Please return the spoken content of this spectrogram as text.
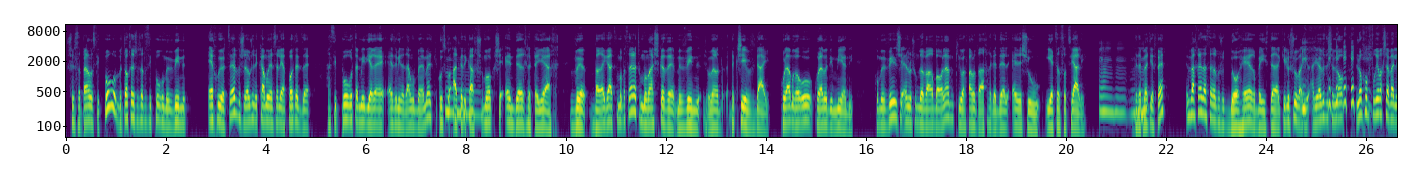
שמספר לנו סיפור, ותוך כדי שעושה את הסיפור הוא מבין איך הוא יוצא, ושלא משנה כמה הוא ינסה לייפות את זה, הסיפור תמיד יראה איזה מין אדם הוא באמת, כי קוסקו עד כדי כך Mm. שמוק שאין דרך לטייח. וברגע עצמו בסרט הוא ממש כזה מבין, הוא אומר, תקשיב, די, כולם ראו, כולם יודעים מי אני. הוא מבין שאין לו שום דבר בעולם, כי הוא אף פעם לא טרח לגדל איזשהו יצר סוציאלי. וזה באמת יפה. ואחרי זה הסרט פשוט דוהר בהיסטריה, כאילו שוב, אני, אני אוהב את זה שלא לא חופרים עכשיו על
